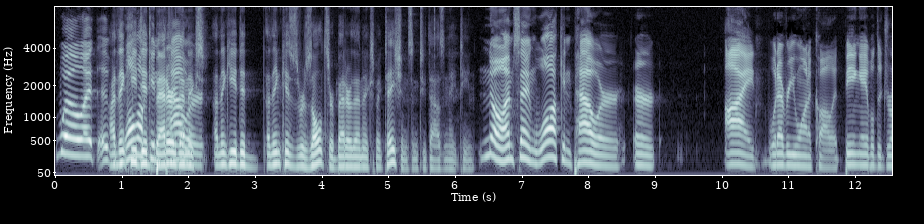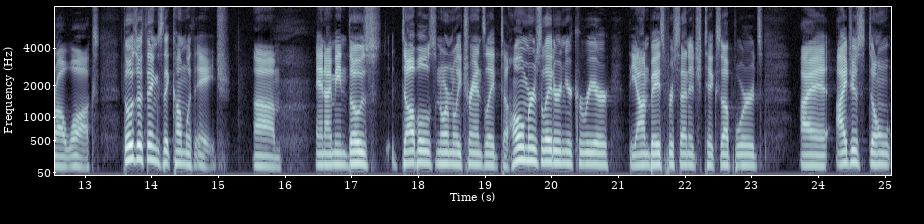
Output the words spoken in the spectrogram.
Well, I, uh, I think he did better than ex- I think he did. I think his results are better than expectations in 2018. No, I'm saying walk in power or I, whatever you want to call it, being able to draw walks. Those are things that come with age. Um, and I mean those doubles normally translate to homers later in your career. The on base percentage ticks upwards. I I just don't.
